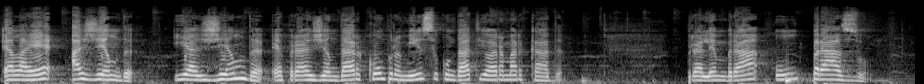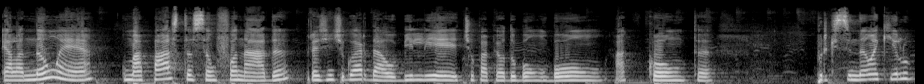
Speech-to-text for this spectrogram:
ela é agenda. E agenda é para agendar compromisso com data e hora marcada. Para lembrar um prazo. Ela não é uma pasta sanfonada para a gente guardar o bilhete, o papel do bombom, a conta. Porque senão aquilo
